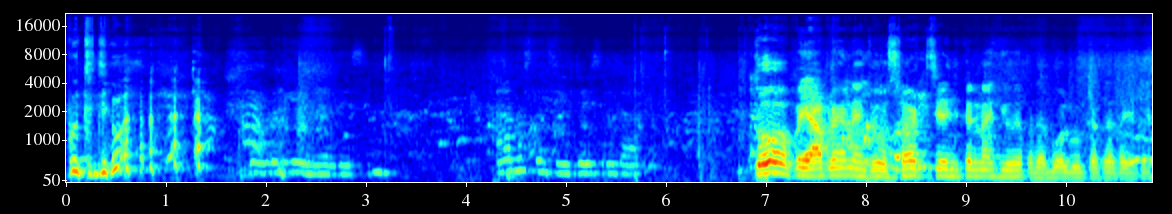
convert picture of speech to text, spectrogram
ભૂત જેવા. તો ભાઈ આપણે હે ને જો શર્ટ ચેન્જ કરી નાખ્યું હે બધા બોલ બોલ કરતા હતા એટલે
